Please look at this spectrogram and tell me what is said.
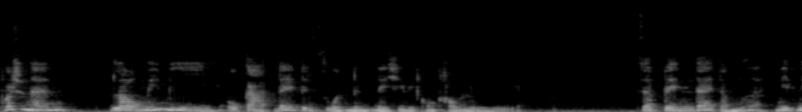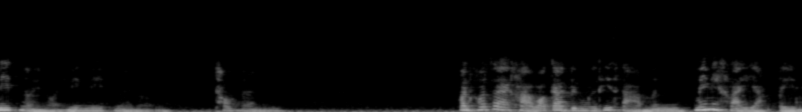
เพราะฉะนั้นเราไม่มีโอกาสได้เป็นส่วนหนึ่งในชีวิตของเขาเลย จะเป็นได้แต่เมื่อนิดนิดหน่อยหน่อยนิดนิดหน่อยหน่อยเท่านั้นขวัญเข้าใจค่ะว่าการเป็นมือที่สามมันไม่มีใครอยากเป็น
